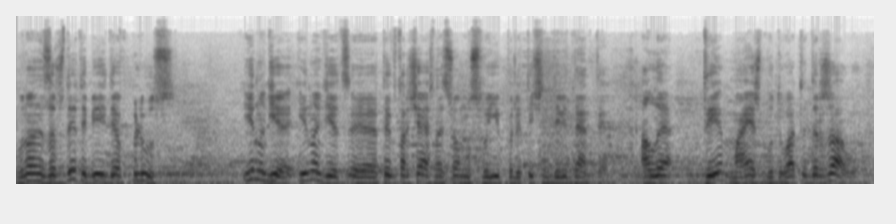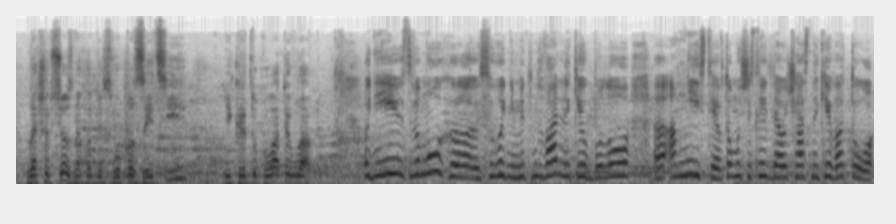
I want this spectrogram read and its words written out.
воно не завжди тобі йде в плюс. Іноді, іноді е, ти втрачаєш на цьому свої політичні дивіденди, але ти маєш будувати державу. Легше все знаходиться в опозиції і критикувати владу. Однією з вимог е, сьогодні мітингувальників було е, амністія, в тому числі для учасників АТО.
